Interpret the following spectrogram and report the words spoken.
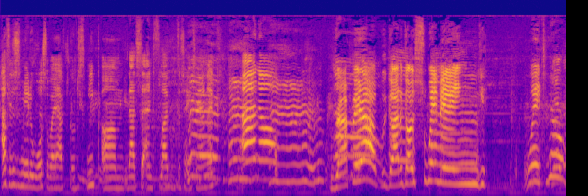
Half of this is made of wool, so I have to go to sleep. Um, that's the end flag of the Titanic. I know. Wrap it up. We gotta go swimming. Wait, no.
